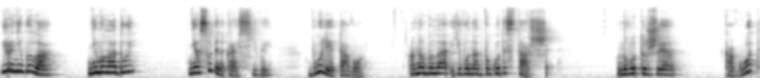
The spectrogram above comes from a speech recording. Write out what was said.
Ира не была ни молодой, ни особенно красивой. Более того, она была его на два года старше. Но вот уже как год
